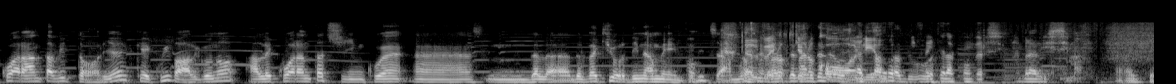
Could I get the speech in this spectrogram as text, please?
40 vittorie che equivalgono alle 45 eh, del, del vecchio ordinamento, Oh, diciamo, del vecchio del- del- conio. 82. Fate la conversione, bravissimo. Ecco.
